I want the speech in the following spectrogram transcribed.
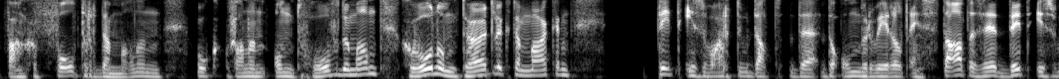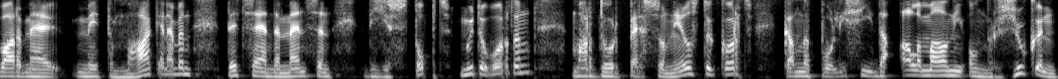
van gefolterde mannen, ook van een onthoofde man. Gewoon om duidelijk te maken, dit is waartoe dat de, de onderwereld in staat is. Dit is waar wij mee te maken hebben. Dit zijn de mensen die gestopt moeten worden. Maar door personeelstekort kan de politie dat allemaal niet onderzoeken.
